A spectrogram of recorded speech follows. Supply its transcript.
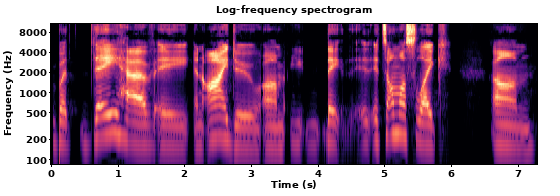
But they have a, and I do. Um, you, they, it, it's almost like, um,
